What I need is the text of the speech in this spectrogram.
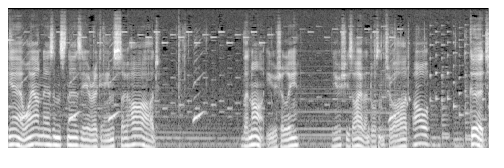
Yeah, why are NES and SNES era games so hard? They're not, usually. Yoshi's Island wasn't too hard. Oh, good.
